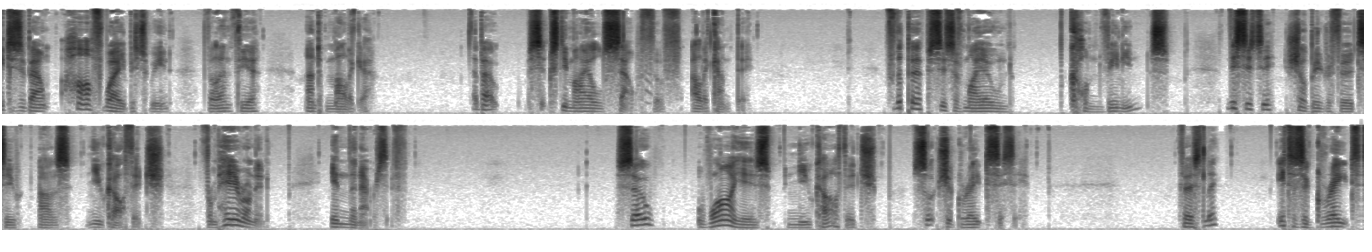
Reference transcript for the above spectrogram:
It is about halfway between Valencia and Malaga, about 60 miles south of Alicante. For the purposes of my own convenience, this city shall be referred to as New Carthage from here on in, in the narrative. So, why is New Carthage such a great city? Firstly, it is a great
